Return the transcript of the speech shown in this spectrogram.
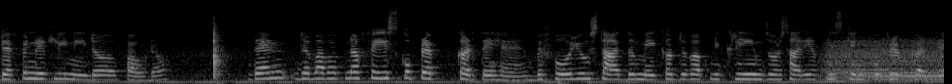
definitely need a powder then जब आप अपना फेस को प्रेप करते हैं before you start the makeup जब आप अपनी क्रीम्स और सारी अपनी स्किन को प्रेप करते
